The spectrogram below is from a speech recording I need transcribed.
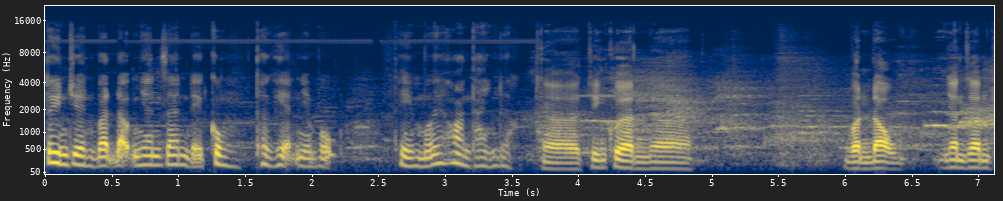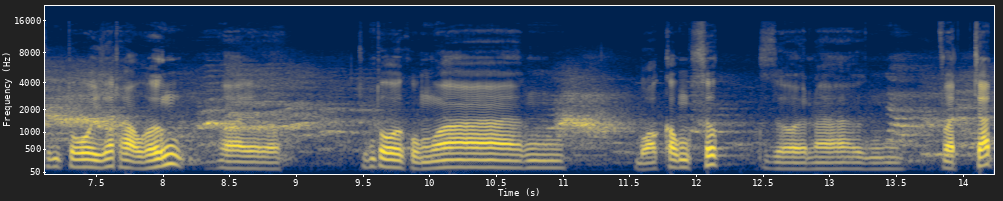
tuyên truyền vận động nhân dân để cùng thực hiện nhiệm vụ thì mới hoàn thành được. À, chính quyền ờ, vận động nhân dân chúng tôi rất hào hứng và chúng tôi cũng ờ, bỏ công sức rồi là vật chất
